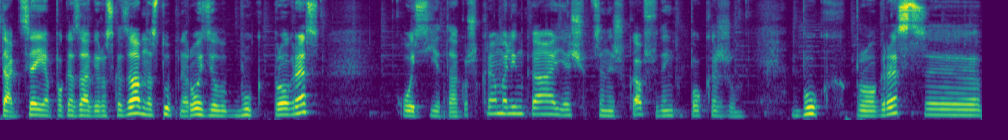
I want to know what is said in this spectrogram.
Так, це я показав і розказав. Наступний розділ Book Progress. Ось є також окрема лінка. Я щоб це не шукав, швиденько покажу. Book Progress е,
